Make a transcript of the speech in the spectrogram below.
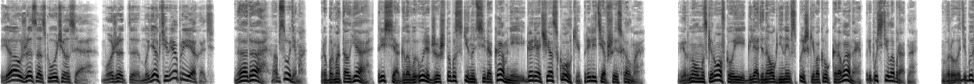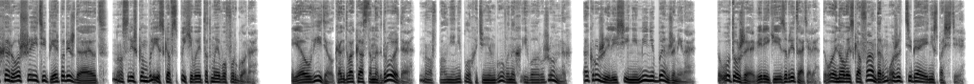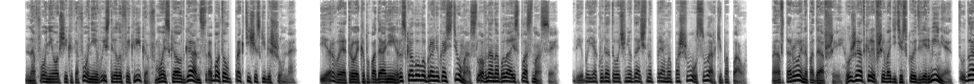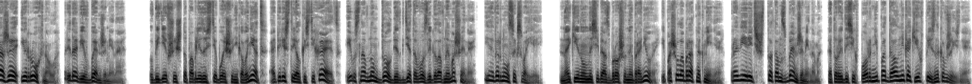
«Я уже соскучился. Может, мне к тебе приехать?» «Да-да, обсудим», — пробормотал я, тряся головой Ориджа, чтобы скинуть с себя камни и горячие осколки, прилетевшие с холма. Вернул маскировку и, глядя на огненные вспышки вокруг каравана, припустил обратно. Вроде бы хорошие теперь побеждают, но слишком близко вспыхивает от моего фургона. Я увидел, как два кастомных дроида, но вполне неплохо тюнингованных и вооруженных, окружили синий мини Бенджамина. Тут уже, великий изобретатель, твой новый скафандр может тебя и не спасти. На фоне общей какофонии выстрелов и криков мой скаутган сработал практически бесшумно. Первая тройка попаданий расколола броню костюма, словно она была из пластмассы. Либо я куда-то очень удачно прямо по шву сварки попал. А второй нападавший, уже открывший водительскую дверь мини, туда же и рухнул, придавив Бенджамина. Убедившись, что поблизости больше никого нет, а перестрелка стихает и в основном долбит где-то возле головной машины, я вернулся к своей. Накинул на себя сброшенную броню и пошел обратно к Мине, проверить, что там с Бенджамином, который до сих пор не подал никаких признаков жизни.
